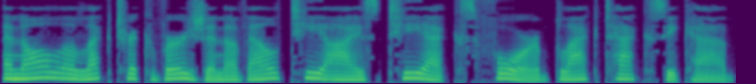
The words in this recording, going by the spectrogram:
an all-electric version of LTI's TX4 black taxicab.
